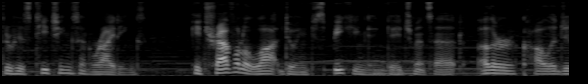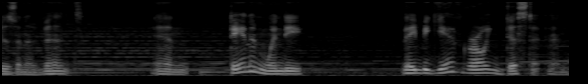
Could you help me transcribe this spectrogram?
through his teachings and writings. He traveled a lot doing speaking engagements at other colleges and events. And Dan and Wendy, they began growing distant and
